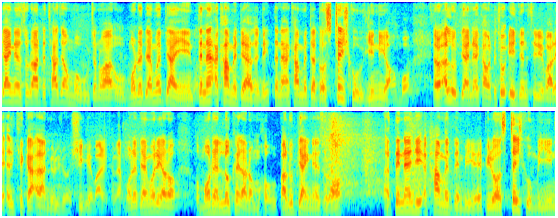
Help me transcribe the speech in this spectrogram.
ပြိုင်နေဆိုတာတခြားကြောင့်မဟုတ်ဘူးကျွန်တော်ကဟိုမော်ဒယ်ပြိုင်ပွဲပြိုင်ရင်တင်တန်းအခမဲ့တက်ရတယ်လေတင်တန်းအခမဲ့တက်တော့ stage ကိုရင်းနှီးအောင်ပေါ့အဲ့တော့အဲ့လိုပြိုင်တဲ့အခါမှာတချို့ agency တွေပါတယ်အဲ့ဒီခေတ်ကအဲ့လိုမျိုးတွေတော့ရှိခဲ့ပါတယ်ခင်ဗျမော်ဒယ်ပြိုင်ပွဲတွေကတော့မော်ဒယ်လုတ်ခဲ့တာတော့မဟုတ်ဘူးဘာလို့ပြိုင်နေဆိုတော့ အဲတင်တန်းကြီးအခမဲ့တင်ပေးတယ်ပြီးတော့ stage ကိုမရင်း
